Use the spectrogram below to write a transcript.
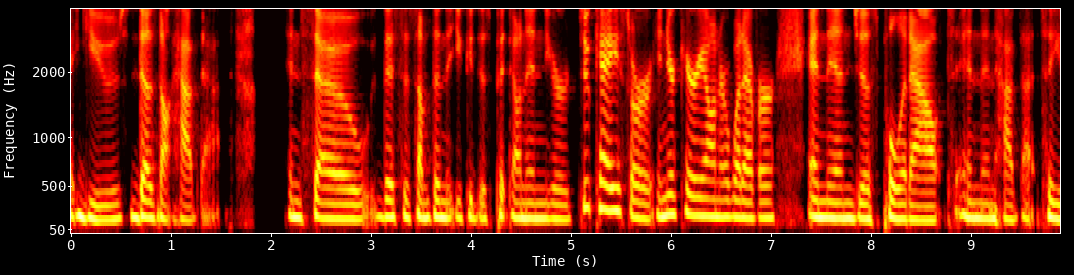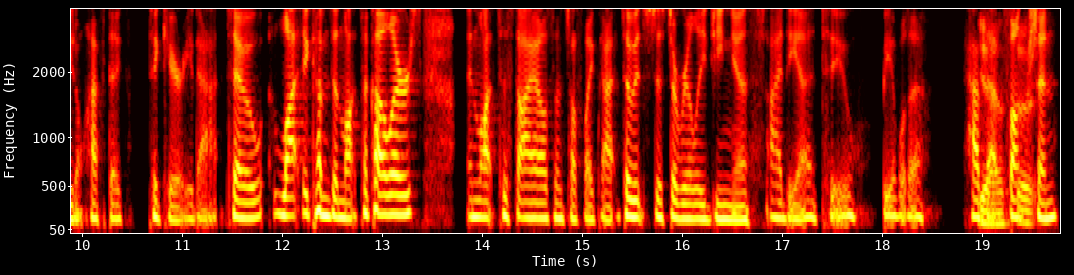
use does not have that. And so this is something that you could just put down in your suitcase or in your carry-on or whatever and then just pull it out and then have that so you don't have to to carry that. So lot it comes in lots of colors and lots of styles and stuff like that. So it's just a really genius idea to be able to have Yeah, that so- function.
